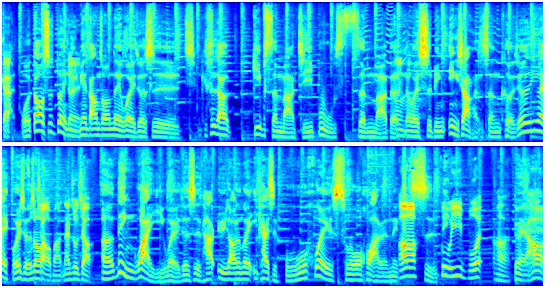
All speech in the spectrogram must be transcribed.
感。我倒是对里面当中那位就是是叫。Gibson 嘛，吉布森嘛的那位士兵印象很深刻，就是因为我会觉得说，主角吗？男主角？呃，另外一位就是他遇到那位一开始不会说话的那个士兵，故意不会啊，对，然后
